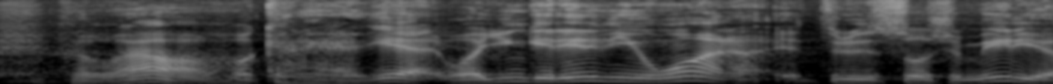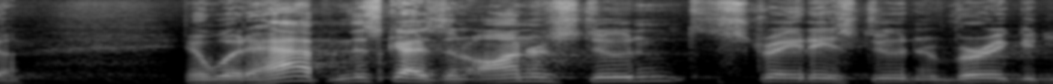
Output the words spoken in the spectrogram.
wow, what can I get? Well, you can get anything you want uh, through the social media. And what happened, this guy's an honor student, straight A student, a very good,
